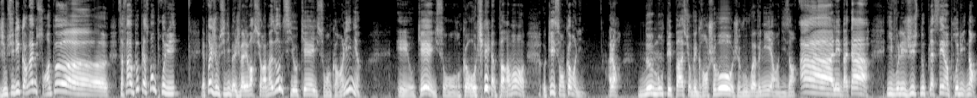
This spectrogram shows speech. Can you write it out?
Je me suis dit, quand même, ils sont un peu, euh, ça fait un peu placement de produit. Et après, je me suis dit, bah, je vais aller voir sur Amazon si, ok, ils sont encore en ligne. Et ok, ils sont encore ok, apparemment. Ok, ils sont encore en ligne. Alors, ne montez pas sur vos grands chevaux, je vous vois venir en disant Ah, les bâtards, ils voulaient juste nous placer un produit. Non,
